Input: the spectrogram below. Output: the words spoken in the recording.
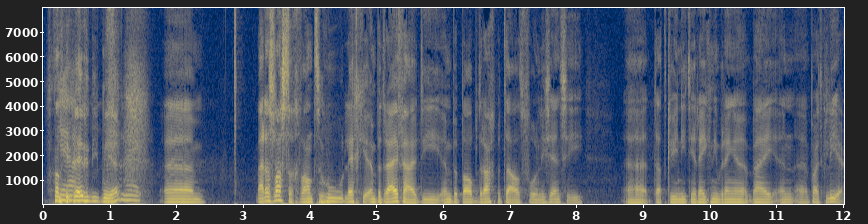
Want Ja. ik weet het niet meer. Nee. Ehm, Maar dat is lastig, want hoe leg je een bedrijf uit die een bepaald bedrag betaalt voor een licentie? Eh, dat kun je niet in rekening brengen bij een eh, particulier.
